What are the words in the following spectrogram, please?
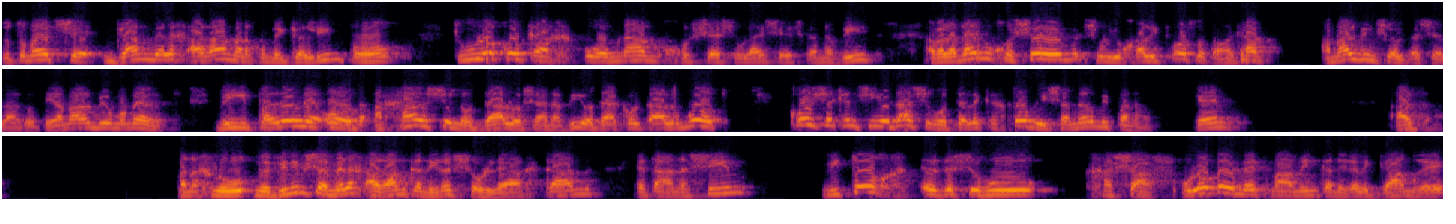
זאת אומרת שגם מלך ארם, אנחנו מגלים פה שהוא לא כל כך, הוא אמנם חושש אולי שיש כאן נביא, אבל עדיין הוא חושב שהוא יוכל לתפוס אותו. אגב, המלבים שואל את השאלה הזאת, המלבים אומר, ויפלא מאוד, אחר שנודע לו שהנביא יודע כל תעלומות, כל שכן שידע שרוצה לקחתו וישמר מפניו, כן? אז אנחנו מבינים שהמלך ארם כנראה שולח כאן את האנשים מתוך איזשהו חשש. הוא לא באמת מאמין כנראה לגמרי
